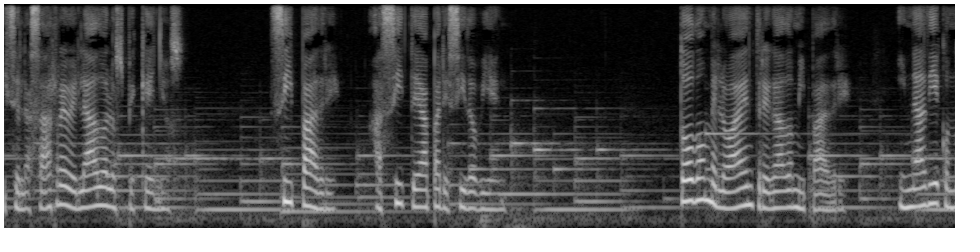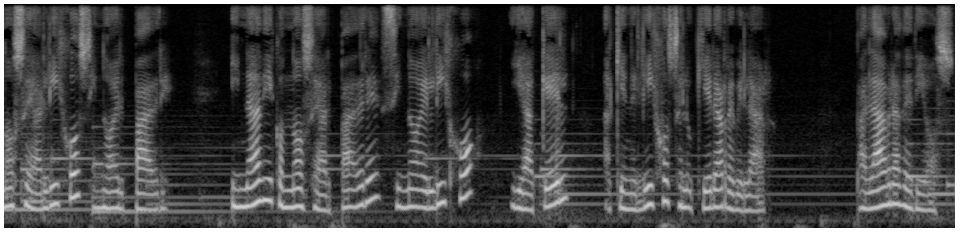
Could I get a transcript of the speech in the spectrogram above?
y se las has revelado a los pequeños. Sí, Padre, así te ha parecido bien. Todo me lo ha entregado mi Padre, y nadie conoce al Hijo sino el Padre y nadie conoce al Padre sino el Hijo y aquel a quien el Hijo se lo quiera revelar. Palabra de Dios.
